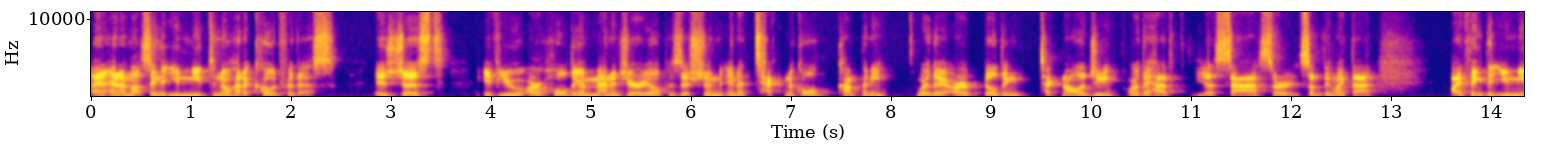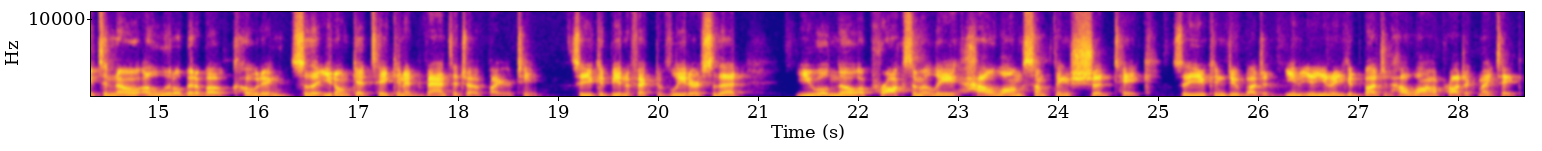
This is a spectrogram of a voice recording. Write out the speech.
and, and I'm not saying that you need to know how to code for this, is just if you are holding a managerial position in a technical company where they are building technology or they have a SaaS or something like that, I think that you need to know a little bit about coding so that you don't get taken advantage of by your team. So you could be an effective leader so that you will know approximately how long something should take. So you can do budget, you, you know, you could budget how long a project might take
